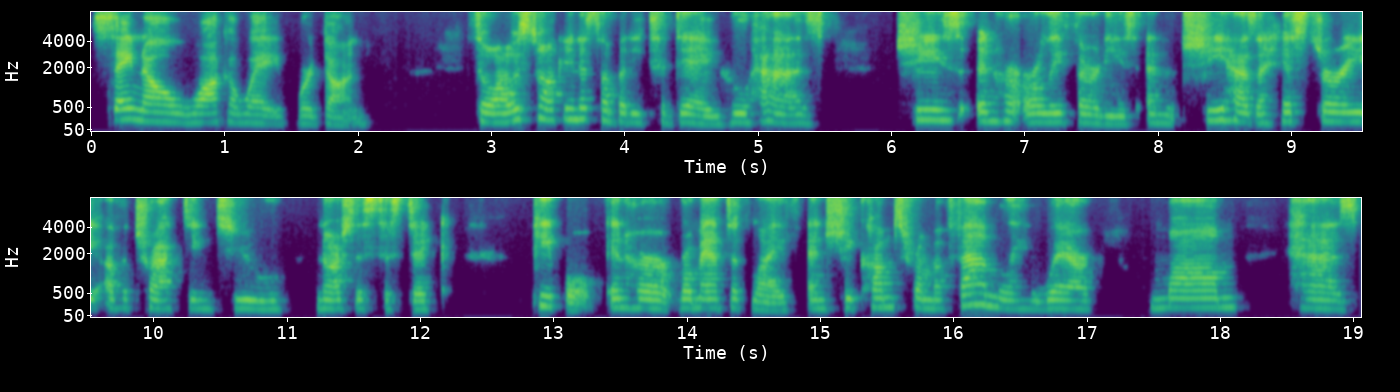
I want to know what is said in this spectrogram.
say no, walk away, we're done. So I was talking to somebody today who has, she's in her early 30s and she has a history of attracting to narcissistic people in her romantic life. And she comes from a family where mom has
